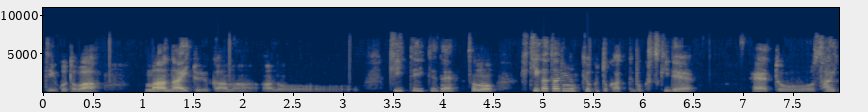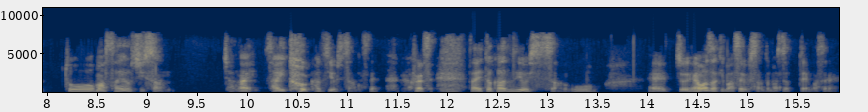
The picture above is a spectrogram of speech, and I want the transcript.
ていうことは、まあ、ないというか、まあ、あの聞いていてね、その、弾き語りの曲とかって僕好きで、えっ、と、斎藤正義さんじゃない、斎藤和義さんですね。ごめんなさい。斎藤和義さんを、えーちょっと山崎正義さんと間違っていますね。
